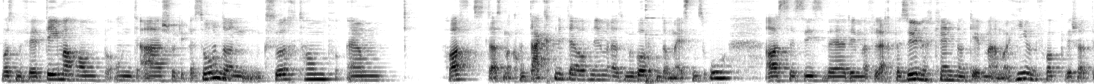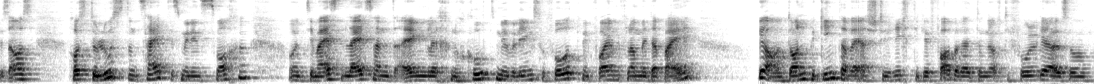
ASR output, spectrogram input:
was wir für ein Thema haben und auch schon die Person dann gesucht haben, ähm, hast, dass wir Kontakt mit dir aufnehmen. Also wir rufen da meistens an, außer es ist wer, den wir vielleicht persönlich kennt, dann geben wir einmal hier und fragen, wie schaut das aus? Hast du Lust und Zeit, das mit uns zu machen? Und die meisten Leute sind eigentlich noch kurz, wir überlegen sofort mit Feuer und Flamme dabei. Ja, und dann beginnt aber erst die richtige Vorbereitung auf die Folge. Also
